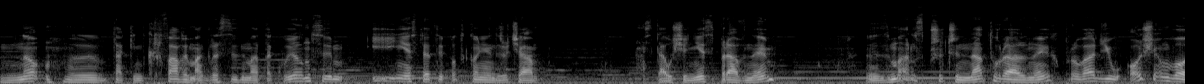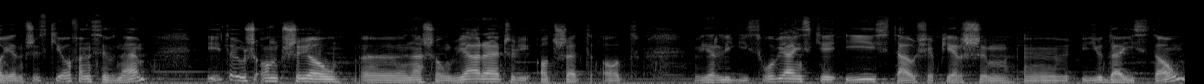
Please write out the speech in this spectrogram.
no, takim krwawym, agresywnym atakującym i niestety pod koniec życia stał się niesprawny. Zmarł z przyczyn naturalnych, prowadził 8 wojen, wszystkie ofensywne i to już on przyjął y, naszą wiarę, czyli odszedł od wierligi słowiańskiej i stał się pierwszym y, judaistą.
